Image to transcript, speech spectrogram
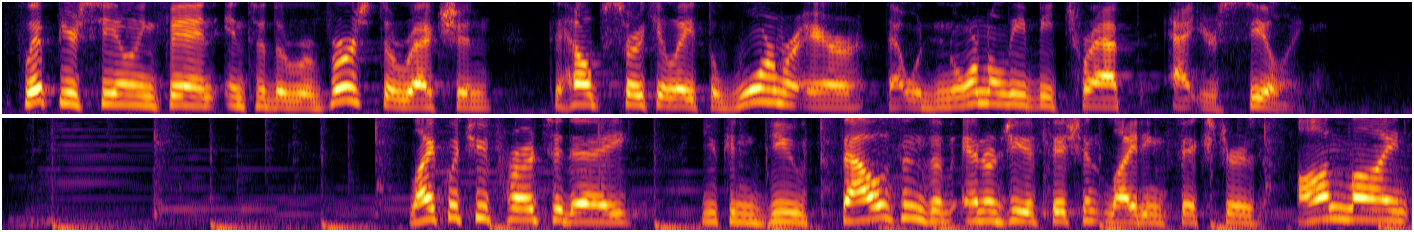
flip your ceiling fan into the reverse direction to help circulate the warmer air that would normally be trapped at your ceiling. Like what you've heard today, you can view thousands of energy efficient lighting fixtures online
